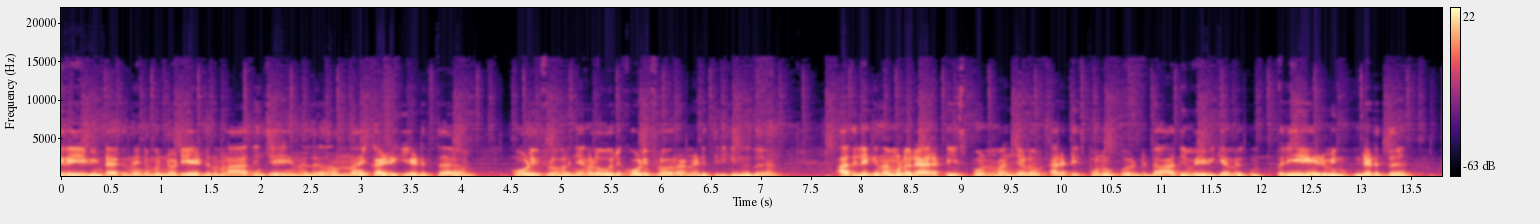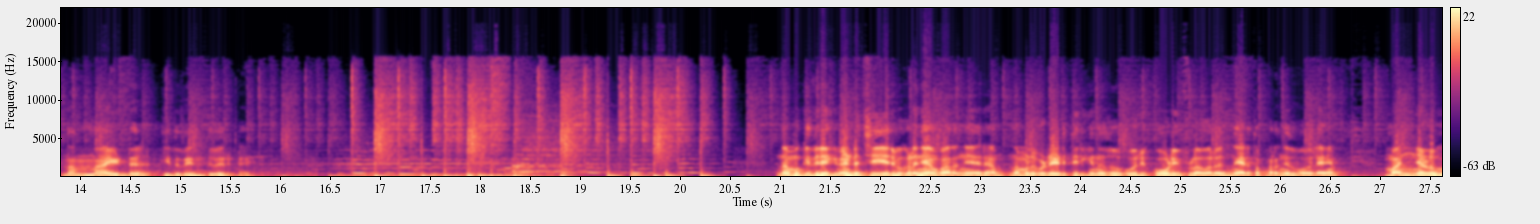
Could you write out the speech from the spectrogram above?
ഗ്രേവി ഉണ്ടാക്കുന്നതിന് മുന്നോടിയായിട്ട് നമ്മൾ ആദ്യം ചെയ്യുന്നത് നന്നായി കഴുകിയെടുത്ത കോളിഫ്ലവർ. ഞങ്ങൾ ഒരു കോളിഫ്ലവർ ആണ് എടുത്തിരിക്കുന്നത്. അതിലേക്ക് നമ്മൾ ഒരു അര ടീസ്പൂൺ മഞ്ഞളും അര ടീസ്പൂൺ ഉപ്പും ഇട്ടിട്ട് ആദ്യം വേവിക്കാൻ വെക്കും. ഒരു ഏഴ് മിനിറ്റിന്റെ അടുത്ത് നന്നായിട്ട് ഇത് വെന്ത് വരട്ടെ. നമുക്കിതിലേക്ക് വേണ്ട ചേരുവകൾ ഞാൻ പറഞ്ഞുതരാം. നമ്മളിവിടെ എടുത്തിരിക്കുന്നത് ഒരു കോളിഫ്ലവർ നേരത്തെ പറഞ്ഞതുപോലെ മഞ്ഞളും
